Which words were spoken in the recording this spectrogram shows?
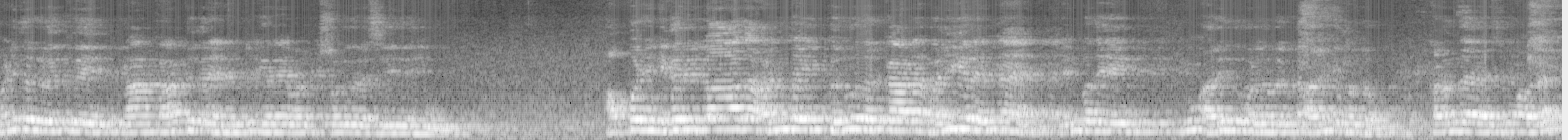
மனிதர்களுக்கு நான் காட்டுகிறேன் என்று இறைவன் சொல்கிற செய்தியும். அப்படி நிகரில்லாத அன்பை பெறுவதற்கான வழிகள் என்ன என்பதையும் அறிந்து கொள்வதற்கு அறிந்து கொண்டோம். கடந்த சும்மாவில்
